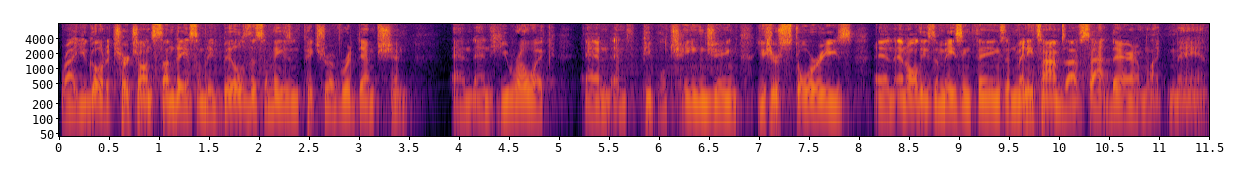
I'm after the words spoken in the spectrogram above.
right? You go to church on Sunday and somebody builds this amazing picture of redemption and, and heroic and, and people changing. You hear stories and, and all these amazing things. And many times I've sat there and I'm like, man,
